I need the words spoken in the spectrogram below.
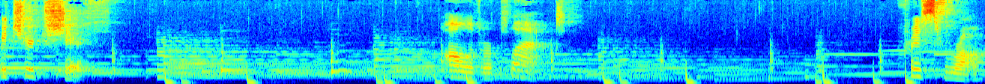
Richard Schiff, Oliver Platt, Chris Rock,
